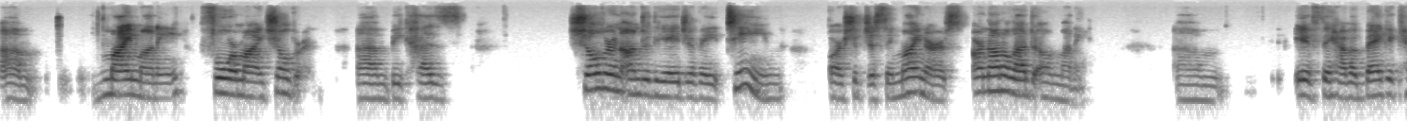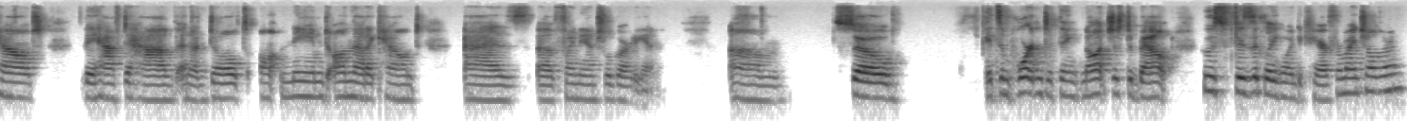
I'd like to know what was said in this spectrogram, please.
um, my money for my children. Um, because children under the age of 18 or I should just say minors, are not allowed to own money. Um, if they have a bank account, they have to have an adult named on that account as a financial guardian. Um, so it's important to think not just about who's physically going to care for my children,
